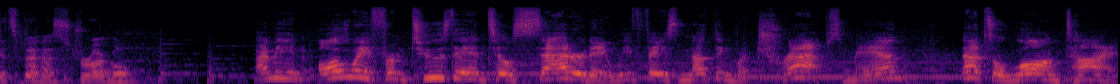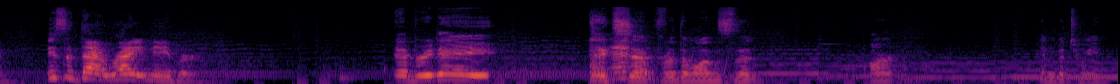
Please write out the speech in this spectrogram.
It's been a struggle. I mean, all the way from Tuesday until Saturday, we faced nothing but traps, man. That's a long time. Isn't that right, neighbor? Every day, eh. except for the ones that aren't in between.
